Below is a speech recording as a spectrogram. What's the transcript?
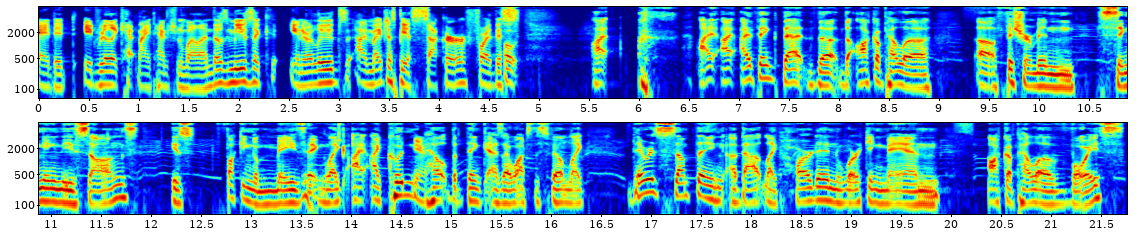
and it, it really kept my attention well. And those music interludes, I might just be a sucker for this. I, I, I- I think that the the acapella uh, fishermen singing these songs is fucking amazing. Like I, I couldn't help but think as I watched this film, like there is something about like hardened working man acapella voice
